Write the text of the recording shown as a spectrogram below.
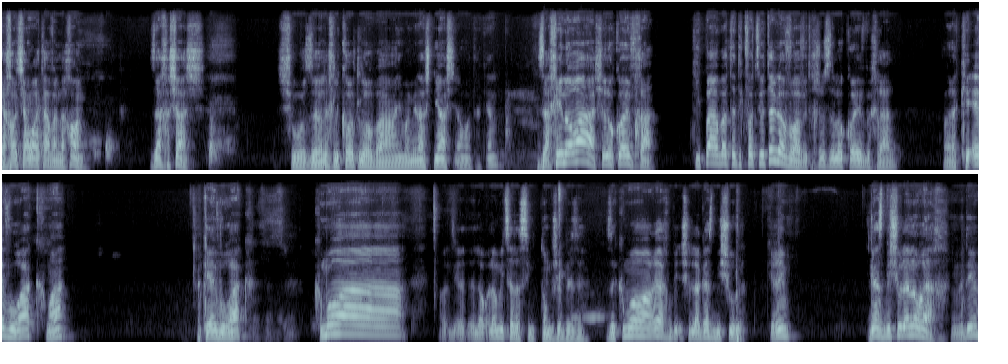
יכול להיות שאמרת אבל נכון, זה החשש, שזה הולך לקרות לו עם המילה השנייה שאמרת, כן? זה הכי נורא שלא כואב לך, כי פעם הבאה אתה תקפוץ יותר גבוה ותחשוב שזה לא כואב בכלל, אבל הכאב הוא רק, מה? הכאב הוא רק כמו ה... לא, לא מצד הסימפטום שבזה, זה כמו הריח של הגז בישול, מכירים? גז בישול אין לו ריח, אתם יודעים?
